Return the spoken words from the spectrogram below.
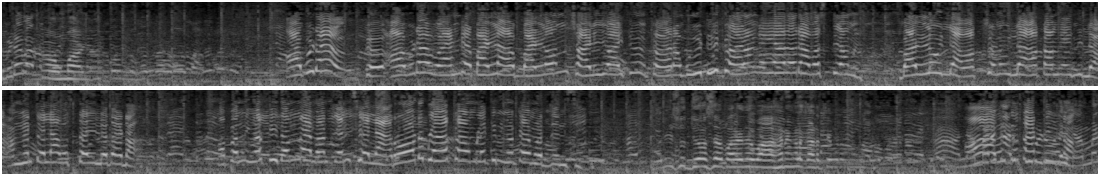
ഇവിടെ അവിടെ അവിടെ വേണ്ട? വെള്ള വെള്ളവും ചളിയുമായിട്ട് കയറാൻ വീട്ടിൽ കയറാൻ കഴിയാത്ത ഒരു അവസ്ഥയാണ്. വെള്ളമില്ല ഭക്ഷണമില്ല ആക്കാൻ കഴിയുന്നില്ല അങ്ങനത്തെ എല്ലാ അവസ്ഥ ഇല്ലതാടാ അപ്പൊ നിങ്ങൾക്ക് ഇതൊന്നും എമർജൻസി അല്ല. റോഡ് ബ്ലോക്ക് ആകുമ്പോഴേക്ക് നിങ്ങൾക്ക് എമർജൻസി പോലീസ് ഉദ്യോഗസ്ഥർ പറയുന്ന വാഹനങ്ങൾ കടത്തി നമ്മൾ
